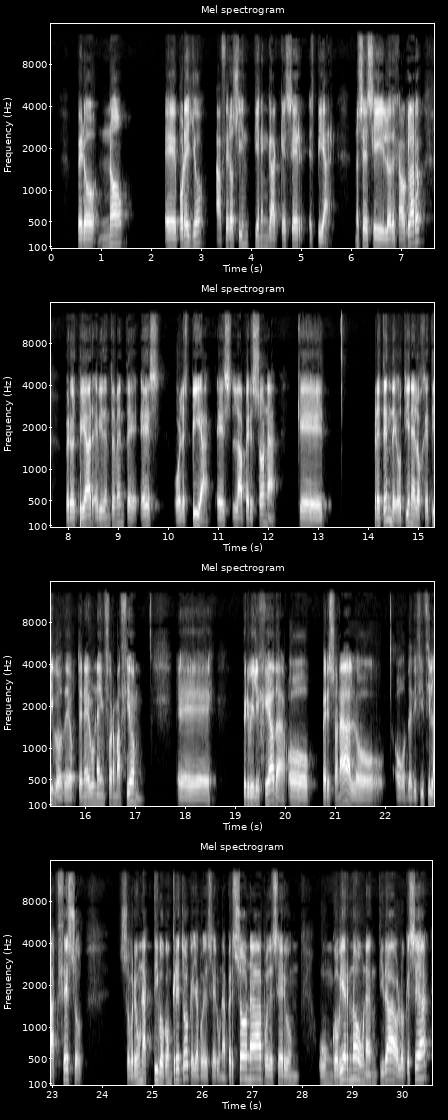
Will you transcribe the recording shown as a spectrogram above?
pero no eh, por ello, hacer sin tienen que ser espiar. No sé si lo he dejado claro, Pero espiar, evidentemente, es, o el espía es la persona que pretende o tiene el objetivo de obtener una información eh, privilegiada o personal o, de difícil acceso sobre un activo concreto, que ya puede ser una persona, puede ser un, gobierno, una entidad o lo que sea,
